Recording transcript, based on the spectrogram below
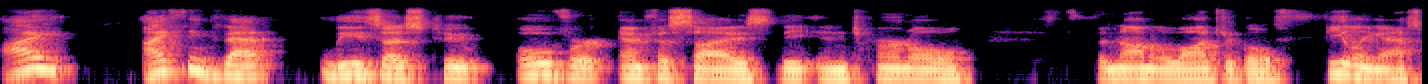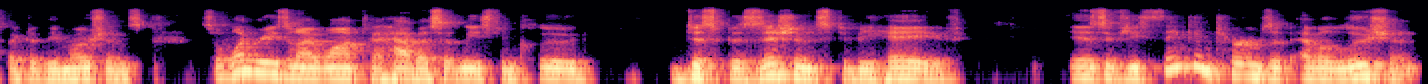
I I think that leads us to overemphasize the internal phenomenological feeling aspect of the emotions. So, one reason I want to have us at least include dispositions to behave is if you think in terms of evolution,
